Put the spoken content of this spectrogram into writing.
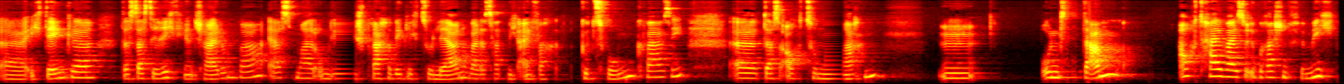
äh, ich denke, dass das die richtige Entscheidung war, erstmal um die Sprache wirklich zu lernen, weil das hat mich einfach gezwungen quasi, äh, das auch zu machen. Mm, und dann auch teilweise überraschend für mich,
